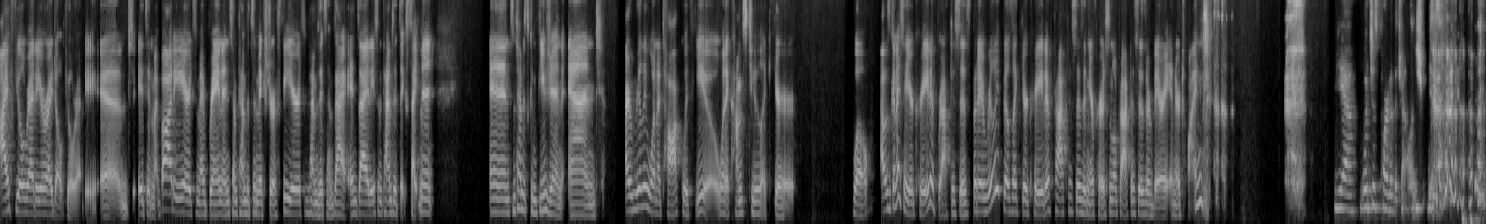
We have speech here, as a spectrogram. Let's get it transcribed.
I feel ready or I don't feel ready. And it's in my body or it's in my brain. And sometimes it's a mixture of fear, sometimes it's anxiety, sometimes it's excitement, and sometimes it's confusion. And I really want to talk with you when it comes to like your, well, I was going to say your creative practices, but it really feels like your creative practices and your personal practices are very intertwined. Yeah, which is part of the challenge.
